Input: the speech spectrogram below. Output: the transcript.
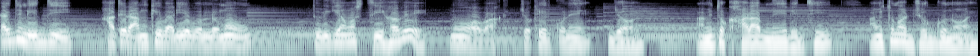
একদিন ঋদ্ধি হাতের আংটি বাড়িয়ে বলল, মৌ, তুমি কি আমার স্ত্রী হবে? মৌ অবাক, চোখের কোণে জল। আমি তো খারাপ মেয়ে ঋদ্ধি, আমি তোমার যোগ্য নয়।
